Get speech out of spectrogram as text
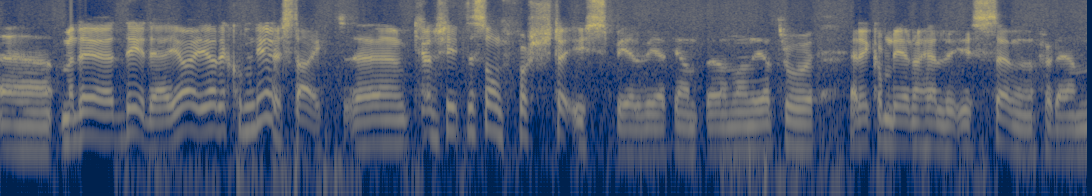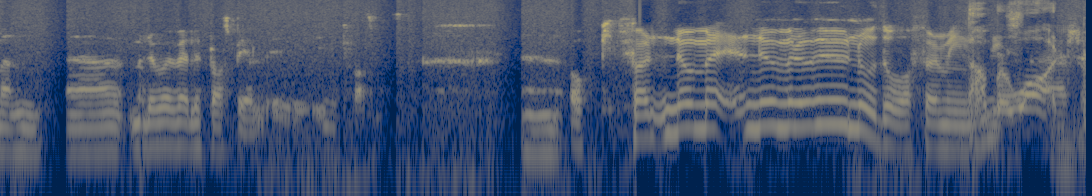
Uh, men det, det, är det. Jag, jag rekommenderar det starkt. Uh, kanske inte som första YS-spel vet jag inte. Men jag tror jag rekommenderar nog hellre YS 7 för det. Men, uh, men det var ett väldigt bra spel i, i fall. Och för nummer, nummer uno då för min Number lista här, så,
